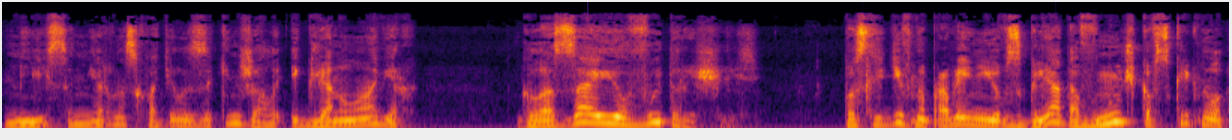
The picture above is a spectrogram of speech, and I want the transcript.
Мелисса нервно схватилась за кинжалы и глянула наверх. Глаза ее вытаращились. Последив направление ее взгляда, внучка вскрикнула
